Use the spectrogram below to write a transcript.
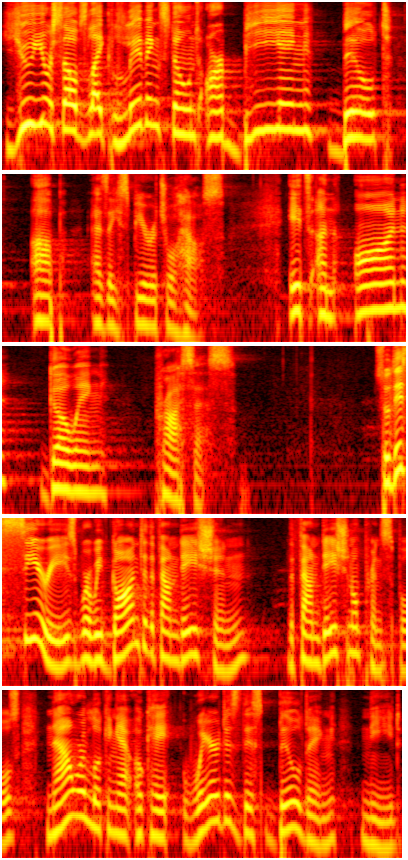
you yourselves, like living stones, are being built up as a spiritual house. It's an ongoing process. So, this series where we've gone to the foundation, the foundational principles, now we're looking at okay, where does this building need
